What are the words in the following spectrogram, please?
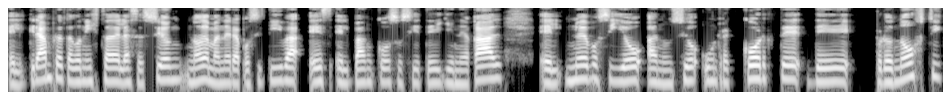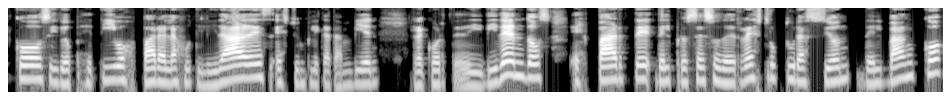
El gran protagonista de la sesión, no de manera positiva, es el Banco Société Générale. El nuevo CEO anunció un recorte de pronósticos y de objetivos para las utilidades. Esto implica también recorte de dividendos. Es parte del proceso de reestructuración del banco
